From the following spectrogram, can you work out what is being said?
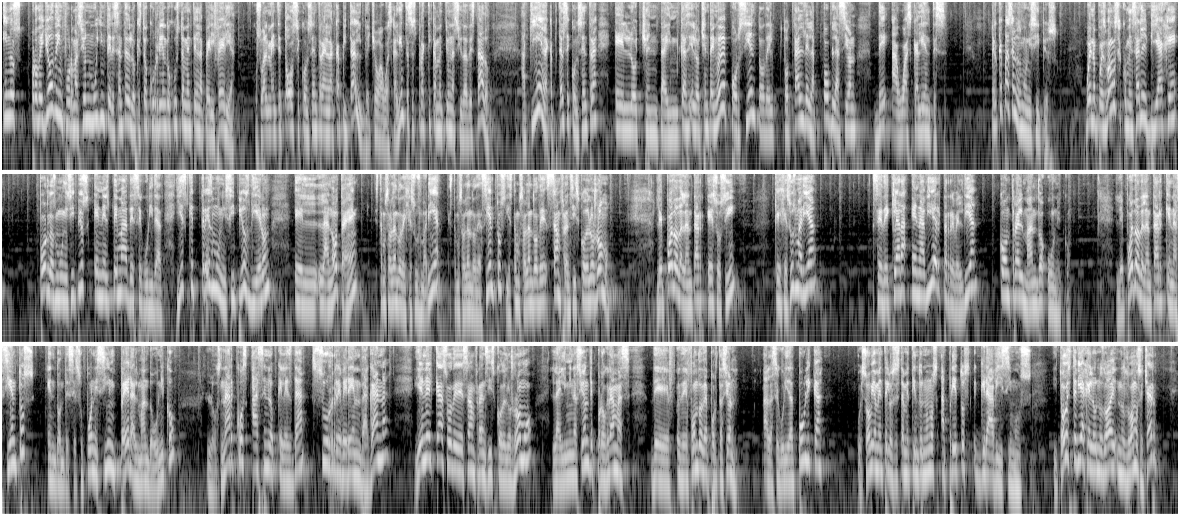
y nos proveyó de información muy interesante de lo que está ocurriendo justamente en la periferia. Usualmente todo se concentra en la capital, de hecho Aguascalientes es prácticamente una ciudad-estado. Aquí en la capital se concentra el, 80 el 89% del total de la población de Aguascalientes. Pero ¿qué pasa en los municipios? Bueno, pues vamos a comenzar el viaje por los municipios en el tema de seguridad. Y es que tres municipios dieron la nota, ¿eh? Estamos hablando de Jesús María, estamos hablando de Asientos y estamos hablando de San Francisco de los Romo. Le puedo adelantar, eso sí, que Jesús María se declara en abierta rebeldía contra el mando único. Le puedo adelantar que en Asientos, en donde se supone sin impera el mando único, los narcos hacen lo que les da su reverenda gana y en el caso de San Francisco de los Romo, la eliminación de programas de, fondo de aportación a la seguridad pública, pues obviamente los está metiendo en unos aprietos gravísimos. Y todo este viaje nos lo vamos a echar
